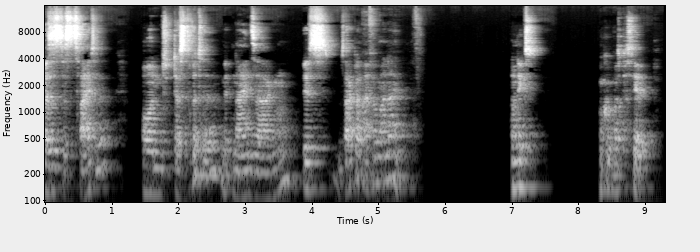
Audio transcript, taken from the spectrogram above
das ist das Zweite. Und das Dritte mit Nein sagen ist, sag doch einfach mal Nein. Und nix. Und guck, was passiert.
